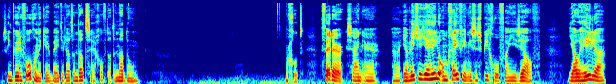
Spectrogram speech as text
Misschien kun je de volgende keer beter dat en dat zeggen of dat en dat doen. Maar goed, verder zijn er. Uh, ja, weet je, je hele omgeving is een spiegel van jezelf. Jouw hele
